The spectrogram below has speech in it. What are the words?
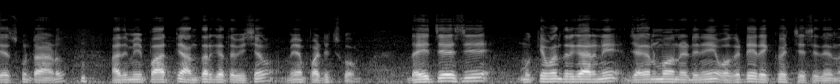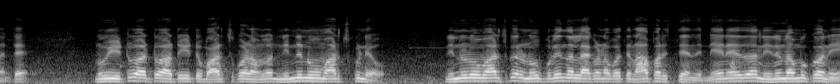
చేసుకుంటాడు. అది మీ పార్టీ అంతర్గత విషయం మేము పట్టించుకోము దయచేసి ముఖ్యమంత్రి గారిని జగన్మోహన్ రెడ్డిని ఒకటే రిక్వెస్ట్ చేసేది ఏంటంటే నువ్వు ఇటు అటు అటు ఇటు మార్చుకోవడంలో నిన్ను నువ్వు మార్చుకునేవు. నిన్ను నువ్వు మార్చుకొని నువ్వు పులిందలు లేకుండా పోతే నా పరిస్థితి ఏంది? నేనేదో నిన్ను నమ్ముకొని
